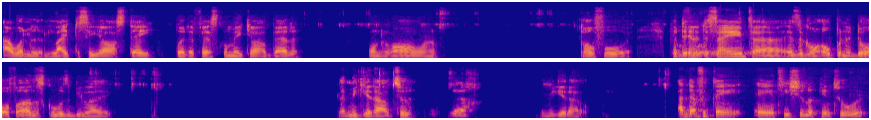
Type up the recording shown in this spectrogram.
I would like to see y'all stay, but if that's gonna make y'all better on the long run, go for it. But Go then at the it, same time, is it gonna open the door for other schools to be like, let me get out too. Yeah. Let me get out. I definitely think A&T should look into it.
